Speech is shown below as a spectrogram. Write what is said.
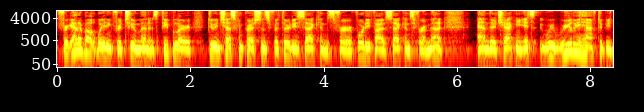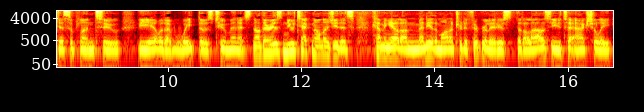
forget about waiting for two minutes. People are doing chest compressions for 30 seconds, for 45 seconds, for a minute and they're checking. It's, we really have to be disciplined to be able to wait those two minutes. Now, there is new technology that's coming out on many of the monitor defibrillators that allows you to actually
